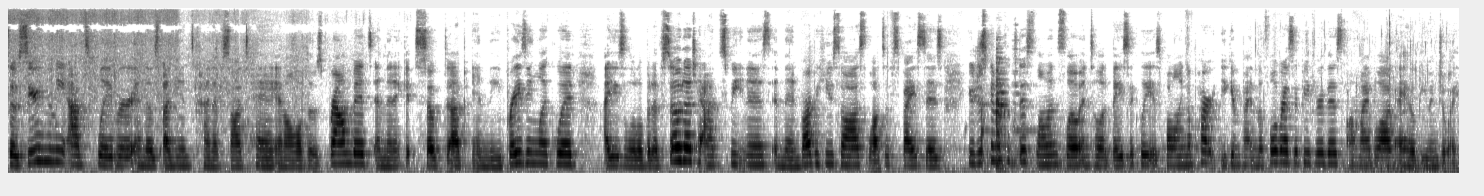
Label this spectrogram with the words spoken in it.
So searing the meat adds flavor and those onions kind of saute and all of those brown bits and then it gets soaked up in the braising liquid. I use a little bit of soda to add sweetness and then barbecue sauce, lots of spices. You're just gonna cook this low and slow until it basically is falling apart. You can find the full recipe for this on my blog. I hope you enjoy.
